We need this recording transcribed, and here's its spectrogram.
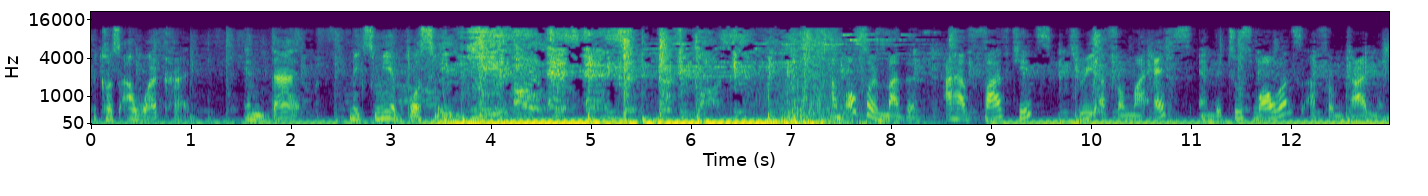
because I work hard. And that makes me a boss lady. I'm also a mother. I have five kids. Three are from my ex and the two small ones are from Diamond.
